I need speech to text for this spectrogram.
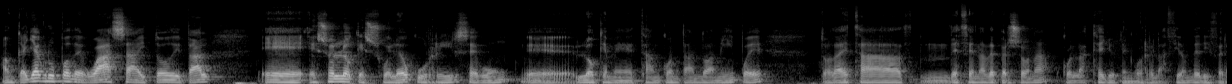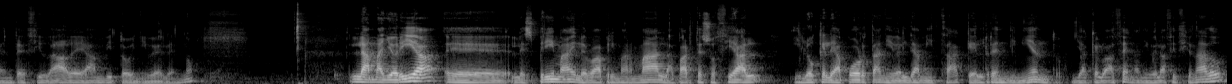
aunque haya grupos de WhatsApp y todo y tal, eh, eso es lo que suele ocurrir según eh, lo que me están contando a mí, pues todas estas decenas de personas con las que yo tengo relación de diferentes ciudades, ámbitos y niveles, ¿no? La mayoría les prima y le va a primar más la parte social y lo que le aporta a nivel de amistad, que el rendimiento, ya que lo hacen a nivel aficionado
